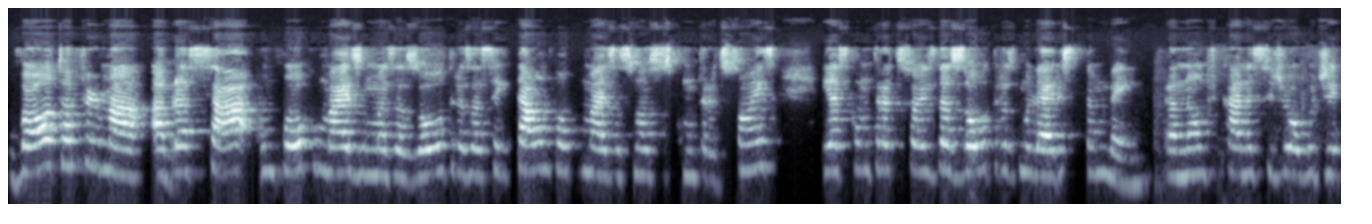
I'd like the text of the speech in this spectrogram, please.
Volto a afirmar, abraçar um pouco mais umas às outras, aceitar um pouco mais as nossas contradições e as contradições das outras mulheres também, para não ficar nesse jogo de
